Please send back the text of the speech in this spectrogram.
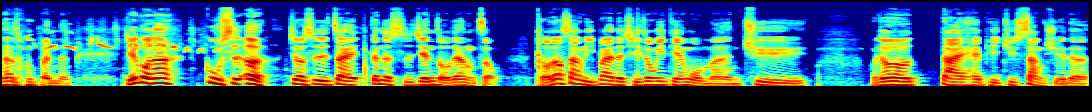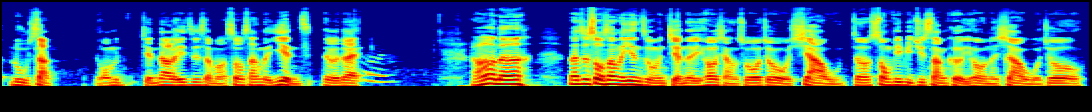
那种本能，结果呢，故事二就是在跟着时间轴这样走，走到上礼拜的其中一天，我们去，我就带 Happy 去上学的路上，我们捡到了一只什么受伤的燕子，对不对？然后呢，那只受伤的燕子我们捡了以后，想说就下午就送皮皮去上课以后呢，下午我就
